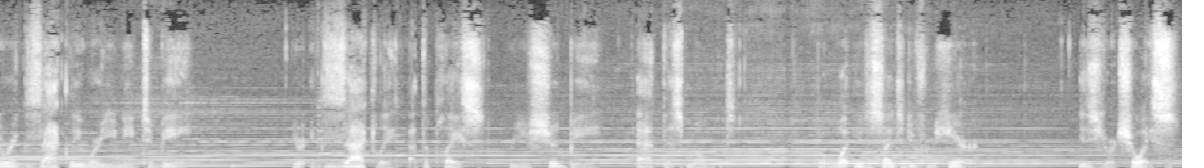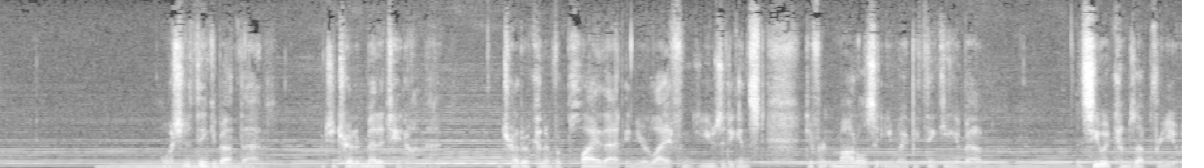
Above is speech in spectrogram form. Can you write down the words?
you're exactly where you need to be. You're exactly at the place where you should be at this moment. But what you decide to do from here is your choice. I want you to think about that. I want you to try to meditate on that and try to kind of apply that in your life and use it against different models that you might be thinking about and see what comes up for you.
